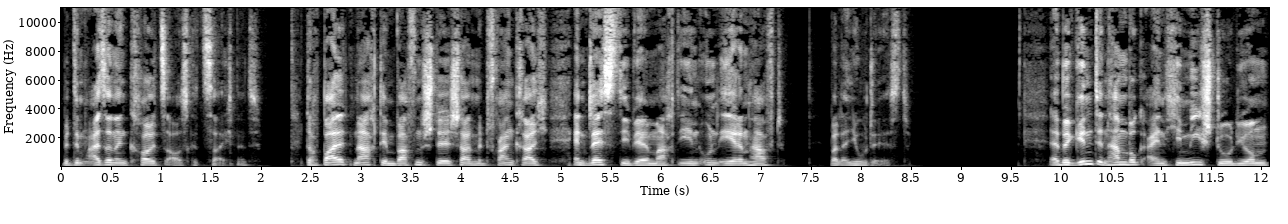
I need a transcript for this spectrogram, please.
mit dem Eisernen Kreuz ausgezeichnet. Doch bald nach dem Waffenstillstand mit Frankreich entlässt die Wehrmacht ihn unehrenhaft, weil er Jude ist. Er beginnt in Hamburg ein Chemiestudium,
